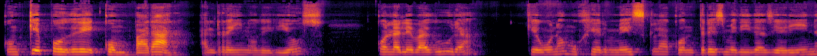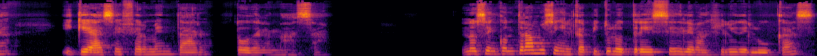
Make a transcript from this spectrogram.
¿Con qué podré comparar al reino de Dios? Con la levadura que una mujer mezcla con tres medidas de harina y que hace fermentar toda la masa. Nos encontramos en el capítulo 13 del Evangelio de Lucas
